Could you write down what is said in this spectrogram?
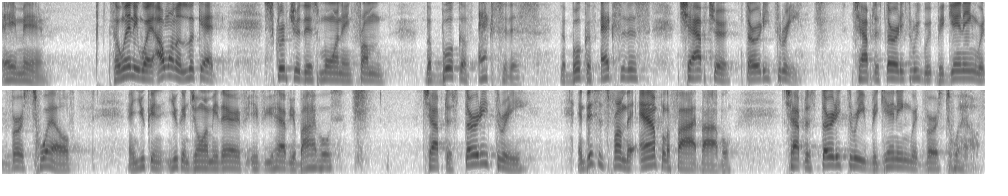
Amen. So anyway, I want to look at scripture this morning from the book of Exodus, the book of Exodus, chapter 33. Chapter 33, beginning with verse 12. And you can, you can join me there if, if you have your Bibles. Chapters 33, and this is from the Amplified Bible. Chapters 33, beginning with verse 12.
